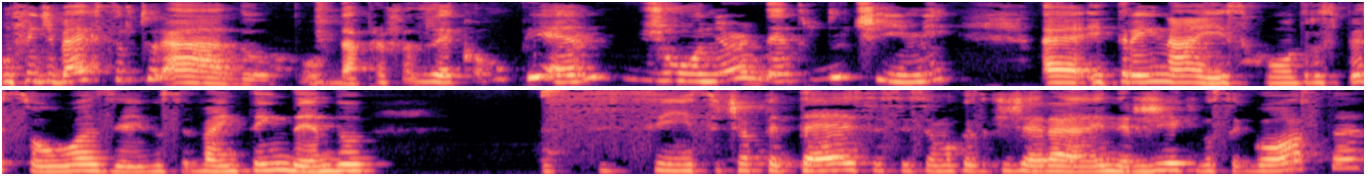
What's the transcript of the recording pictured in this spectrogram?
um feedback estruturado. Pô, dá para fazer como PM júnior dentro do time é, e treinar isso com outras pessoas. E aí você vai entendendo se, se isso te apetece, se isso é uma coisa que gera energia que você gosta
